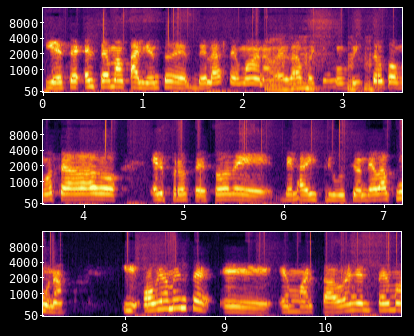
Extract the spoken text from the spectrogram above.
y ese es el tema caliente de, la semana, ¿verdad? Porque hemos visto cómo se ha dado el proceso de, la distribución de vacunas. Y obviamente, eh, enmarcado en el tema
